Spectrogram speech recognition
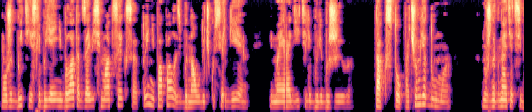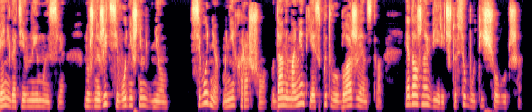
Может быть, если бы я и не была так зависима от секса, то и не попалась бы на удочку Сергея, и мои родители были бы живы. Так, стоп, о чем я думаю? Нужно гнать от себя негативные мысли. Нужно жить сегодняшним днем. Сегодня мне хорошо. В данный момент я испытываю блаженство. Я должна верить, что все будет еще лучше.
